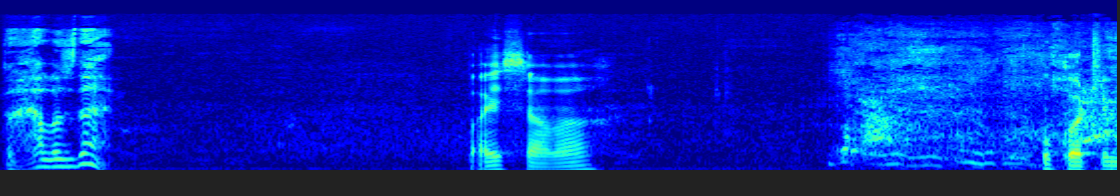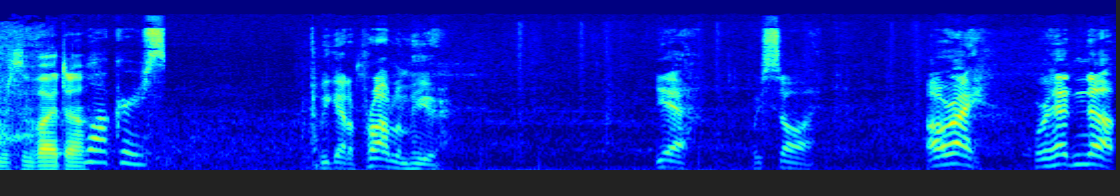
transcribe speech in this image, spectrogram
The hell is that? Beißer, wa? Oh Gott, wir müssen weiter. Walkers. We got a problem here. Yeah, we saw it. All right, we're heading up.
